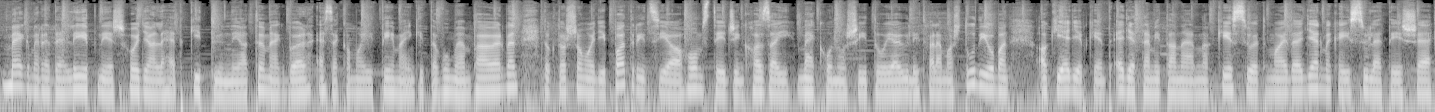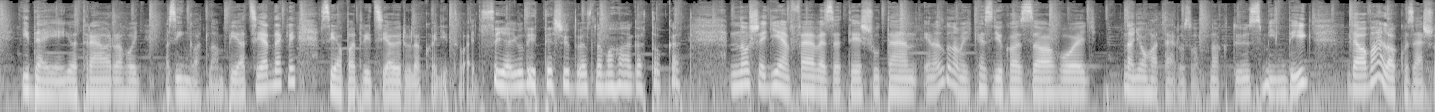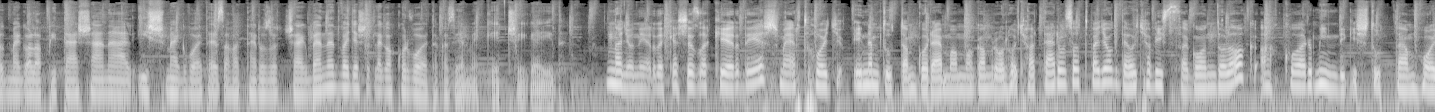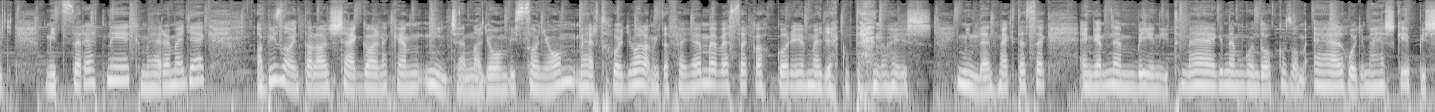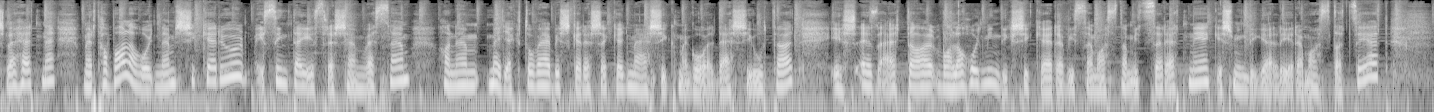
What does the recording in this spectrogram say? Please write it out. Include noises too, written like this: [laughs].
megmered-e lépni, és hogyan lehet kitűnni a tömegből. Ezek a mai témáink itt a Woman Power-ben. Dr. Somogyi Patricia, a Homestaging hazai meghonosítója ül itt velem a stúdióban, aki egyébként egyetemi tanárnak készült, majd a gyermekei születése idején jött rá arra, hogy az ingatlan piac érdekli. Szia Patricia, örülök, hogy itt vagy. Szia Judit, és üdvözlöm a hallgatókat. Nos, egy ilyen felvezetés után én azt gondolom, hogy kezdjük azzal, hogy nagyon határozottnak tűnsz mindig, de a vállalkozásod megalapításánál is megvolt ez a határozottság benned, vagy esetleg akkor voltak azért még kétségeid? Nagyon érdekes ez a kérdés, mert hogy én nem tudtam korábban magamról, hogy határozott vagyok, de hogyha visszagondolok, akkor mindig is tudtam, hogy mit szeretnék, merre megyek, a bizonytalansággal nekem nincsen nagyon viszonyom, mert hogy valamit a fejembe veszek, akkor én megyek utána, és mindent megteszek. Engem nem bénít meg, nem gondolkozom el, hogy másképp is lehetne, mert ha valahogy nem sikerül, szinte észre sem veszem, hanem megyek tovább, és keresek egy másik megoldási utat, és ezáltal valahogy mindig sikerre viszem azt, amit szeretnék, és mindig elérem azt a célt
